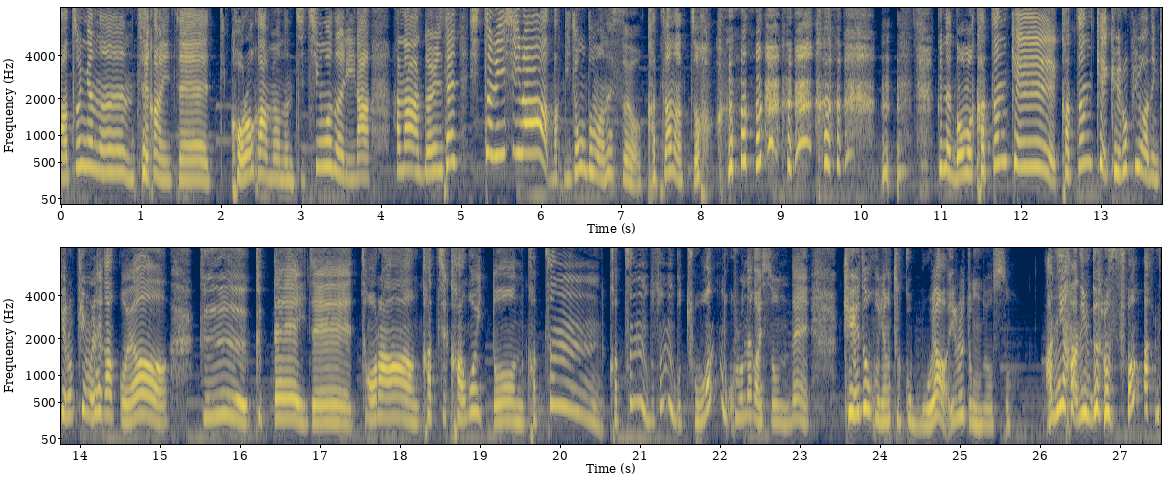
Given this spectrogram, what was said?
나중에는 제가 이제 걸어가면은 지 친구들이랑 하나 둘 셋 시트리 싫어 막 이 정도만 했어요. 가짜났죠? 근데 너무 가짠게 가짠게 괴롭힘 아닌 괴롭힘을 해갖고요. 그 그때 이제 저랑 같이 가고 있던 같은 같은 무슨 뭐 조원 뭐 그런 애가 있었는데 걔도 그냥 듣고 뭐야? 이럴 정도였어. 아니 안 힘들었어? 아니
